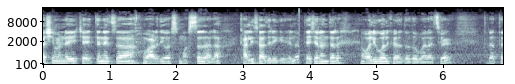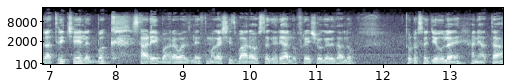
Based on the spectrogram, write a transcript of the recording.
अशी मंडळी चैतन्याचा वाढदिवस मस्त झाला. खाली साजरी केलेला. त्याच्यानंतर व्हॉलीबॉल खेळत होतो बराच वेळ. तर आता रात्रीचे लगभग साडेबारा वाजलेत. मगाशीच बारा वाजता घरी आलो फ्रेश वगैरे झालो. थोडंसं जेवलं आहे आणि आता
